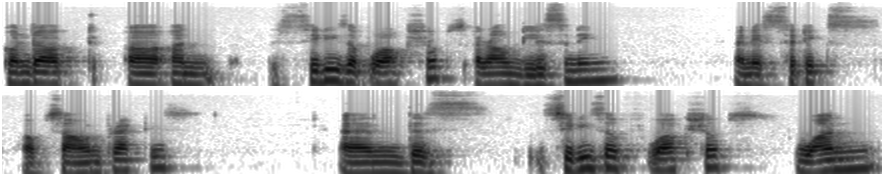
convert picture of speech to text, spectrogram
conduct uh, a series of workshops around listening and aesthetics of sound practice. And this series of workshops, one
